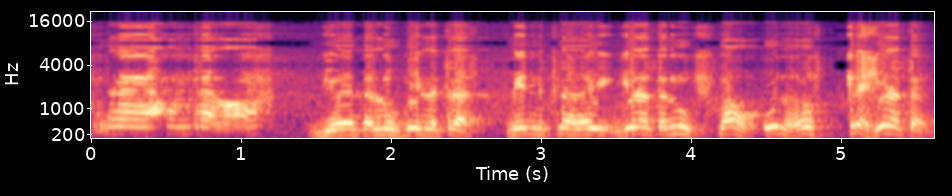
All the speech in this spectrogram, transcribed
Es un dragón. Jonathan Lux viene atrás. Viene atrás David. Jonathan Lux. Vamos. Uno, dos, tres. Jonathan.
